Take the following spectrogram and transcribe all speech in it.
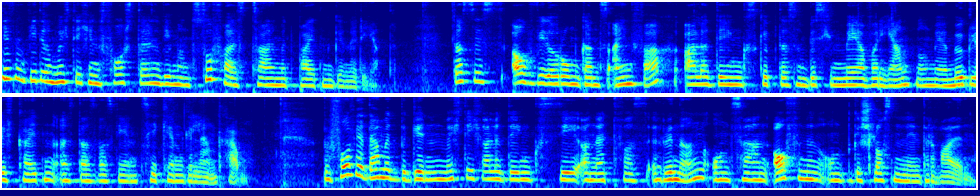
diesem Video möchte ich Ihnen vorstellen, wie man Zufallszahlen mit Python generiert. Das ist auch wiederum ganz einfach, allerdings gibt es ein bisschen mehr Varianten und mehr Möglichkeiten als das, was wir in C kennengelernt haben. Bevor wir damit beginnen, möchte ich allerdings Sie an etwas erinnern, und zwar an offenen und geschlossenen Intervallen.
